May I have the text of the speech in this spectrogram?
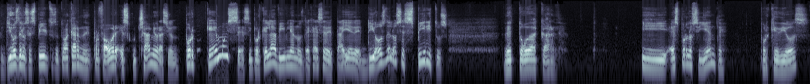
Dios de los espíritus de toda carne, por favor, escucha mi oración. ¿Por qué Moisés y por qué la Biblia nos deja ese detalle de Dios de los espíritus de toda carne? Y es por lo siguiente, porque Dios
